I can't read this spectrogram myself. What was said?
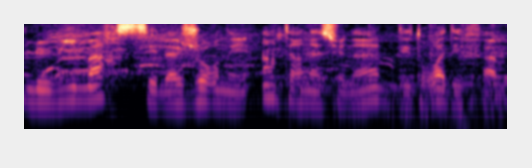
le 8 mars, c'est la journée internationale des droits des femmes.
